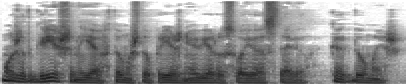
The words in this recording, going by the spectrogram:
Может, грешен я в том, что прежнюю веру свою оставил. Как думаешь?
